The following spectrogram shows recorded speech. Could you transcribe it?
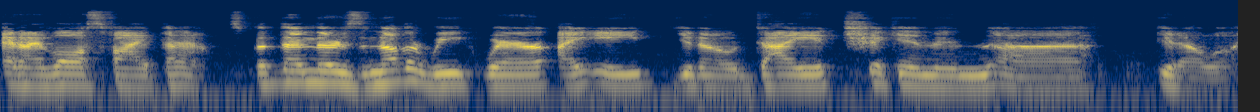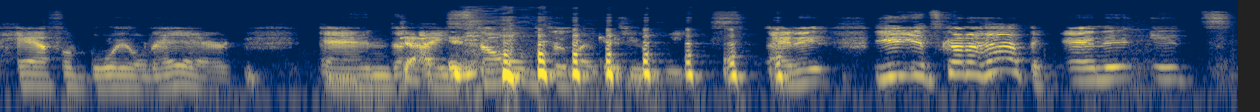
and I lost five pounds. But then there's another week where I ate, you know, diet chicken and, uh, you know, half a boiled air, and I stalled for like two weeks. And it, it's going to happen. And it, it's,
